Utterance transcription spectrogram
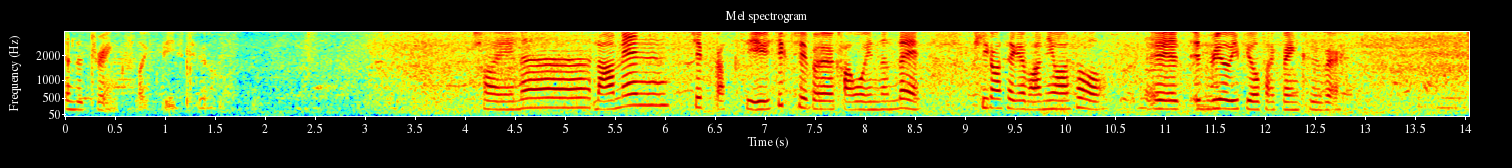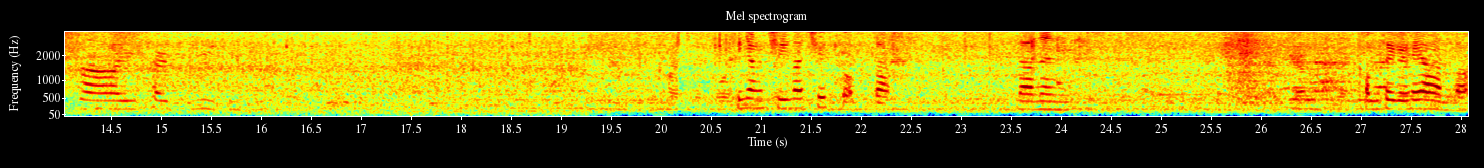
and the drinks like these two. 저희는 라멘집 같이 일식집을 가고 있는데 비가 되게 많이 와서 it, it really feels like Vancouver. 그냥 지나칠 수 없다. 나는 검색을 해야 한다.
